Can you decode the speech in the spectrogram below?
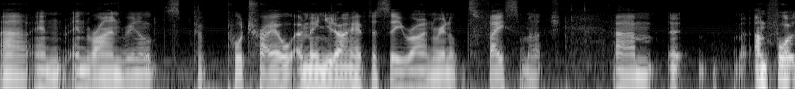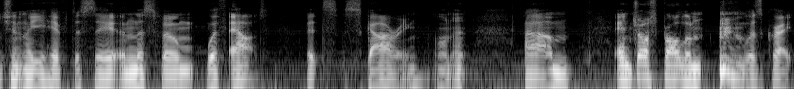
uh, and and Ryan Reynolds' p- portrayal. I mean, you don't have to see Ryan Reynolds' face much. Um, uh, unfortunately, you have to see it in this film without its scarring on it. Um, and Josh Brolin was great.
